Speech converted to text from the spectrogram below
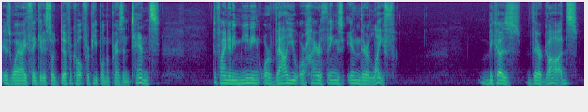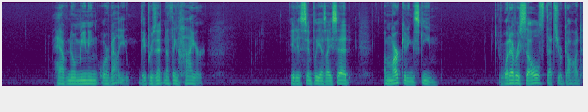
is why I think it is so difficult for people in the present tense to find any meaning or value or higher things in their life because their gods have no meaning or value. They present nothing higher. It is simply, as I said, a marketing scheme. Whatever sells, that's your God.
